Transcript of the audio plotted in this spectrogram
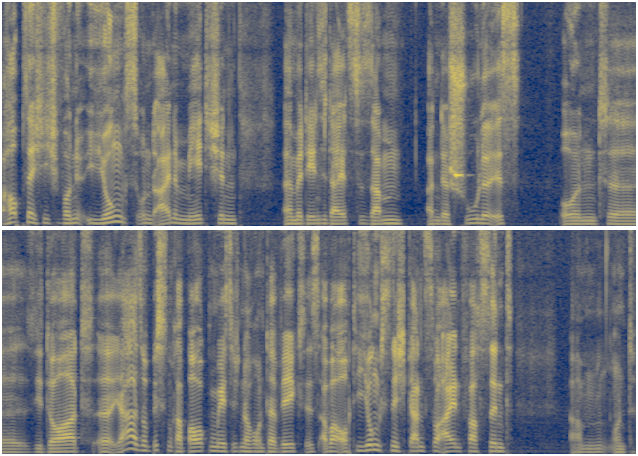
hauptsächlich von Jungs und einem Mädchen, äh, mit denen sie da jetzt zusammen an der Schule ist und äh, sie dort äh, ja so ein bisschen rabaukenmäßig noch unterwegs ist, aber auch die Jungs nicht ganz so einfach sind. Ähm, und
